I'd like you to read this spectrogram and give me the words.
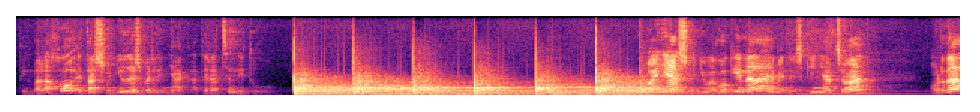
timbala jo eta soinu desberdinak ateratzen ditugu. Baina soinu egokiena da hemen eskinatxoan, hor da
